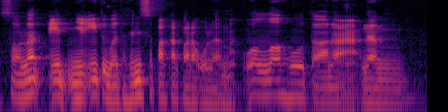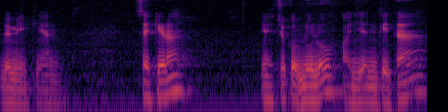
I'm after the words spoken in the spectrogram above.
Sholat idnya itu batasannya sepakat para ulama. Wallahu taala alam. Demikian. Saya kira ya cukup dulu kajian kita.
